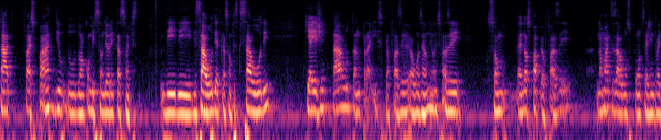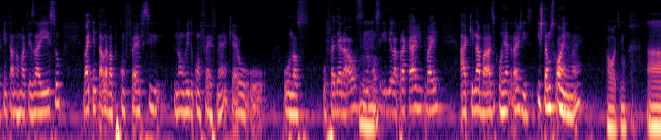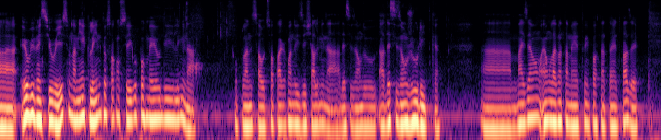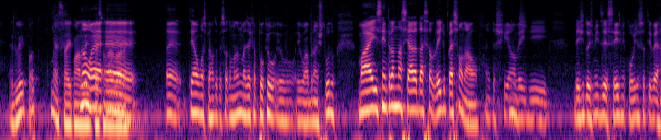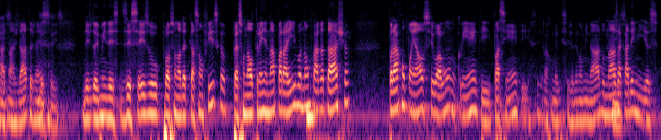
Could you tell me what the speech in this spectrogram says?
Tá, faz parte de, do- de uma comissão de orientação de, de, de saúde, educação física e saúde, que aí a gente está lutando para isso, para fazer algumas reuniões, fazer. Som, é nosso papel fazer, normatizar alguns pontos e a gente vai tentar normatizar isso, vai tentar levar para o Confef, se não vir do Confef, né? Que é o, o, o nosso o federal. Se não Uhum. conseguir de lá para cá, a gente vai aqui na base correr atrás disso. Estamos correndo, né? Ótimo. Ah, eu vivencio isso. Na minha clínica, eu só consigo por meio de liminar. O plano de saúde só paga quando existe a liminar, a decisão, do, a decisão jurídica. Ah, mas é um, é um levantamento importante da gente fazer. Edley, pode começar aí com a Não, lei é, personal agora. é, é, Tem algumas perguntas que o pessoal está mandando, mas daqui a pouco eu, eu, eu abranjo tudo. Mas entrando na seara dessa lei do personal, acho que é uma Isso. lei de. Desde 2016, me corrija se eu estiver errado Isso. nas datas, né? 16. Desde 2016, o profissional da educação física, personal trainer na Paraíba, não paga taxa para acompanhar o seu aluno, cliente, paciente, seja lá como ele seja denominado, nas Isso. academias.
